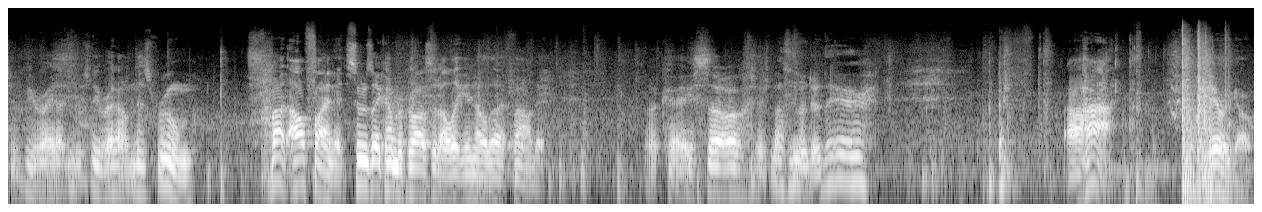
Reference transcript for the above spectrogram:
Should be right out, usually right out in this room. But I'll find it. As soon as I come across it, I'll let you know that I found it. Okay, so there's nothing under there. Aha! There we go.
